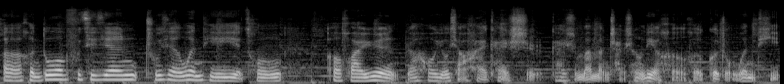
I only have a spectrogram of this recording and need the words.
呃，很多夫妻间出现问题，也从呃怀孕，然后有小孩开始，开始慢慢产生裂痕和各种问题。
